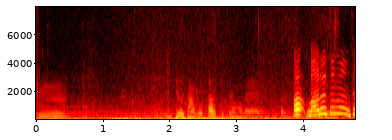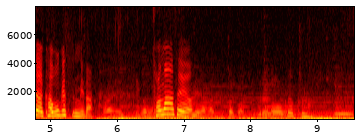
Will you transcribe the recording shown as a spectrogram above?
그 위치를 잘못 찾았기 때문에 아 말해주면 제가 가보겠습니다. 아니, 제가 원하는 전화하세요. 포인트에 안 붙을 것 같아요. 그래서 그렇구나. 그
